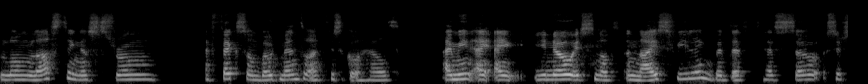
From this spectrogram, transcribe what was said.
long lasting and strong effects on both mental and physical health. I mean, I, I you know it's not a nice feeling, but that has so such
